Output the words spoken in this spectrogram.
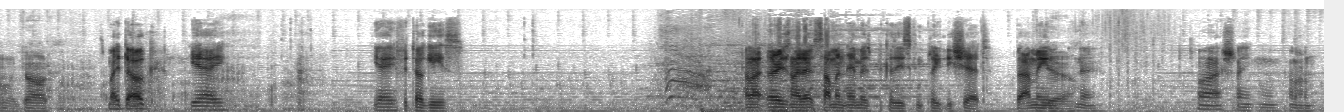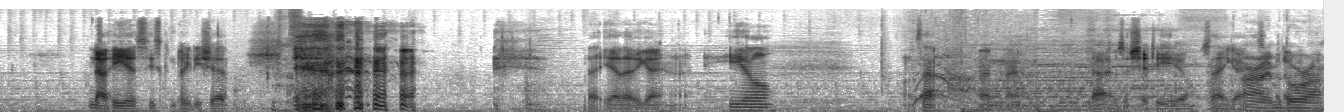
Oh my god. It's my dog. Yay. Yay for doggies. And like, the reason I don't summon him is because he's completely shit. But I mean, Yeah. no. Well, actually, hmm, hold on. No, he is. He's completely shit. but yeah, there we go. Heal. What's that? I don't know. It was a shitty heal. So there you go. Alright, Madora,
